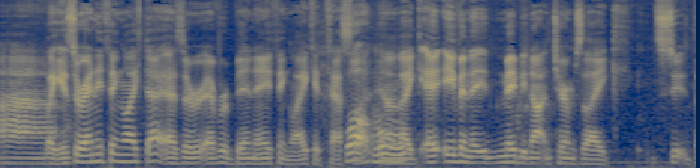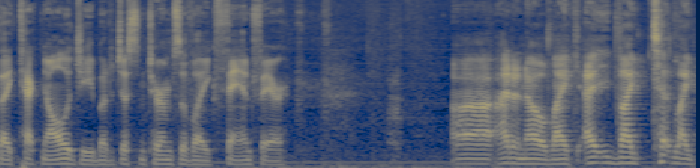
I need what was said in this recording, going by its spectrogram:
Uh, Like, is there anything like that? Has there ever been anything like a Tesla? Well, You know, like even maybe not in terms of like like technology, but just in terms of like fanfare. uh, I don't know, like I, like te- like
